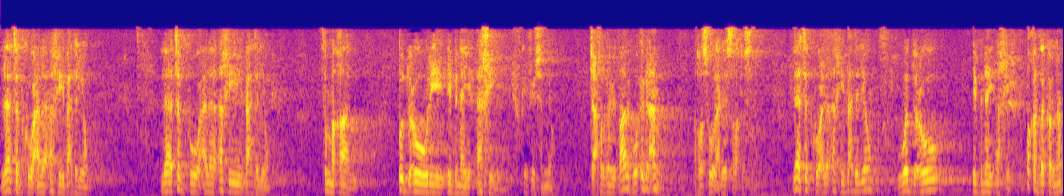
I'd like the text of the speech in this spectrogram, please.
لا تبكوا على أخي بعد اليوم. لا تبكوا على أخي بعد اليوم. ثم قال ادعوا لي ابني أخي. شوف كيف يسميهم جعفر بن أبي طالب هو ابن عم الرسول عليه الصلاة والسلام. لا تبكوا على أخي بعد اليوم وادعوا ابني أخي. وقد ذكرنا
